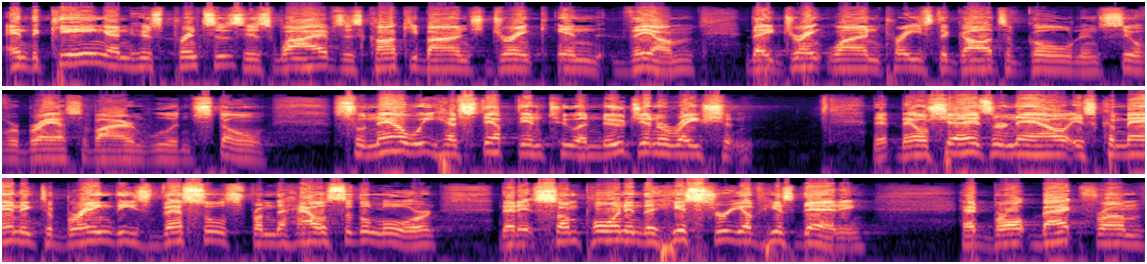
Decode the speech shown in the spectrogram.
And the king and his princes, his wives, his concubines drank in them. They drank wine, praised the gods of gold and silver, brass, of iron, wood, and stone. So now we have stepped into a new generation that Belshazzar now is commanding to bring these vessels from the house of the Lord that at some point in the history of his daddy had brought back from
